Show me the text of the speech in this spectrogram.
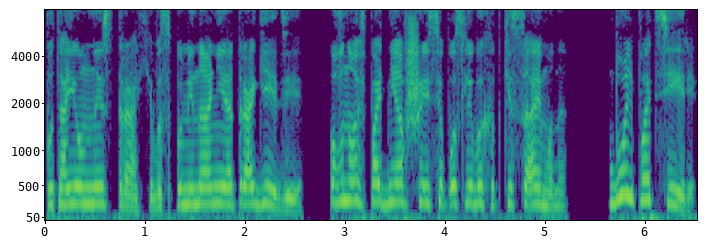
Потаенные страхи, воспоминания о трагедии, вновь поднявшиеся после выходки Саймона, боль потери,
